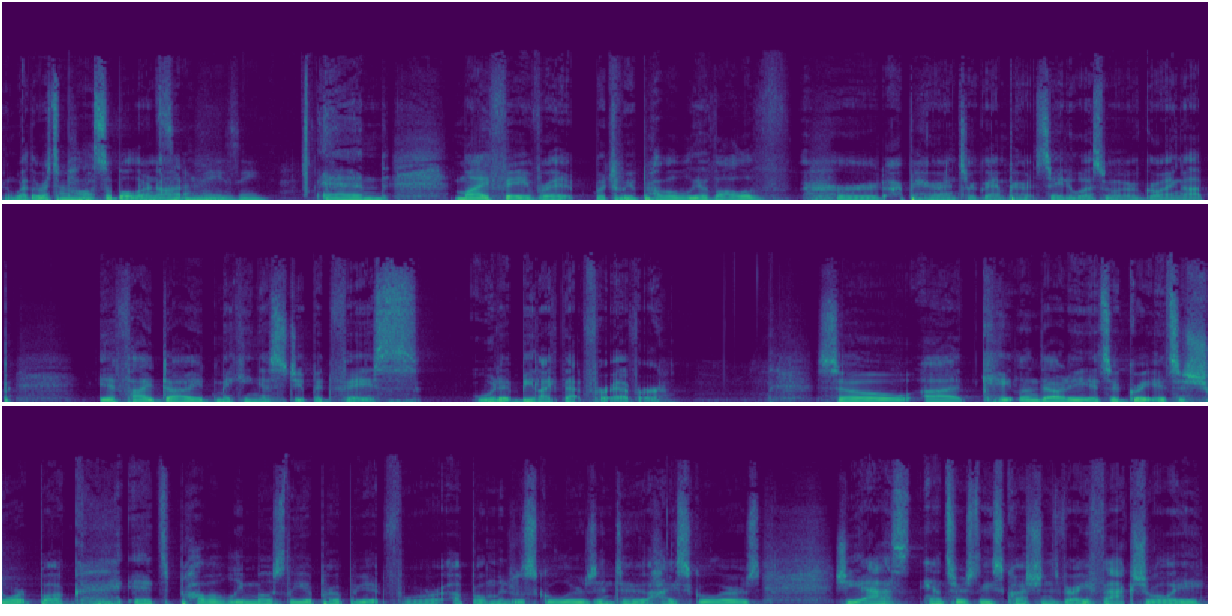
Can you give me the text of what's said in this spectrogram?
and whether it's possible or not. Amazing. And my favorite, which we probably have all have heard our parents or grandparents say to us when we were growing up, if I died making a stupid face, would it be like that forever? So, uh, Caitlin Doughty, it's a great, it's a short book. It's probably mostly appropriate for upper middle schoolers into high schoolers. She asks, answers these questions very factually,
